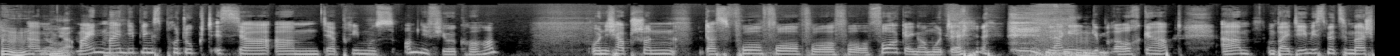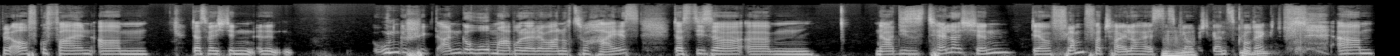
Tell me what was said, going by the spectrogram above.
Mhm, ähm, ja. mein, mein Lieblingsprodukt ist ja ähm, der Primus Omnifuel Kocher. Und ich habe schon das vor, vor, vor, vor Vorgängermodell lange in Gebrauch gehabt. Ähm, und bei dem ist mir zum Beispiel aufgefallen, ähm, dass wenn ich den äh, ungeschickt angehoben habe oder der war noch zu heiß, dass dieser ähm, na, dieses Tellerchen, der Flammverteiler heißt es, mhm. glaube ich, ganz korrekt, mhm. ähm,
